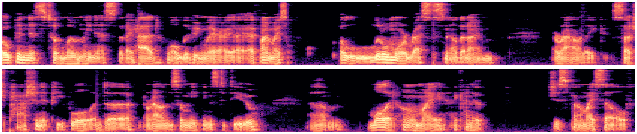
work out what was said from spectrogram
openness to loneliness that I had while living there. I, I find myself a little more restless now that I'm around like such passionate people and uh, around so many things to do. Um, while at home, I, I kind of just found myself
